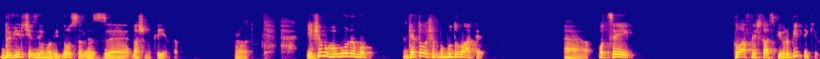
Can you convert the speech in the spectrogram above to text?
довірчі взаємовідносини з нашими клієнтами. От. Якщо ми говоримо для того, щоб побудувати е, оцей класний штат співробітників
